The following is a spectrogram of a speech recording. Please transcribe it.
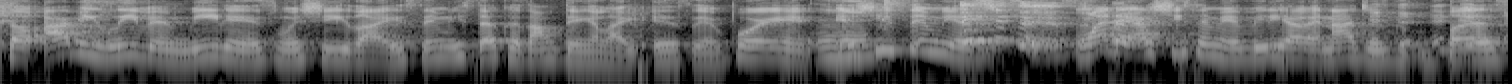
so I be leaving meetings when she like send me stuff because I'm thinking like it's important. And mm-hmm. she sent me a one day. She sent me a video and I just bust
